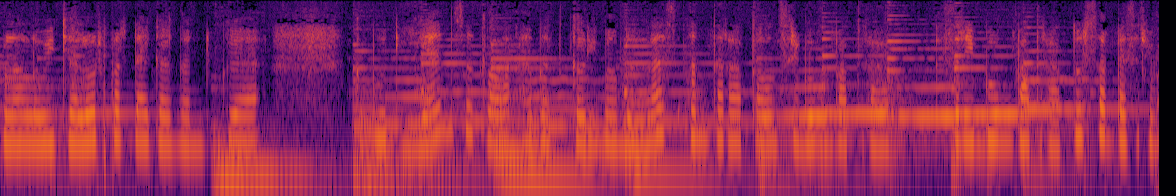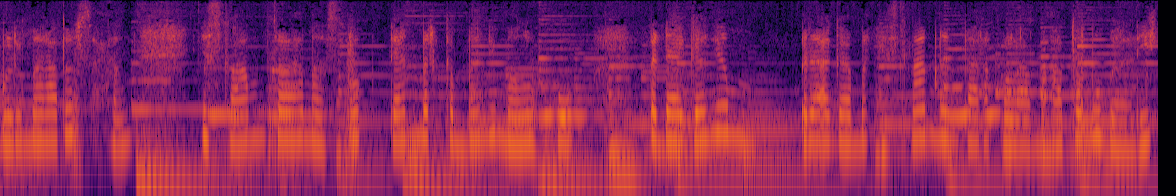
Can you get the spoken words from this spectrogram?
melalui jalur perdagangan juga. Kemudian setelah abad ke-15 antara tahun 1400 1400 sampai 1500-an, Islam telah masuk dan berkembang di Maluku. Pedagang yang beragama Islam dan para ulama atau mubalik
